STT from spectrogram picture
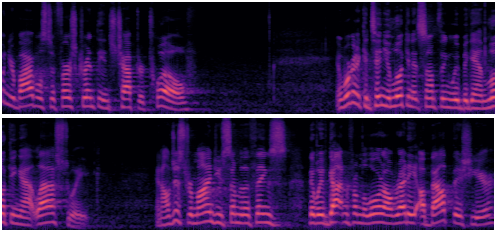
Open your Bibles to 1 Corinthians chapter 12. And we're going to continue looking at something we began looking at last week. And I'll just remind you some of the things that we've gotten from the Lord already about this year.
